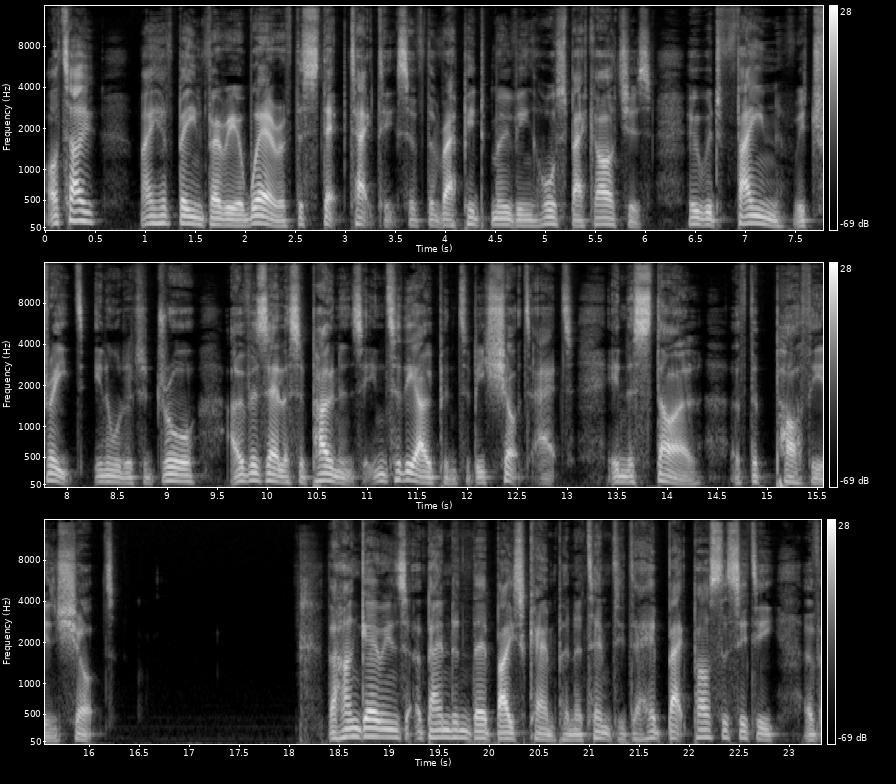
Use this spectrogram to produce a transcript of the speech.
Otto may have been very aware of the steppe tactics of the rapid moving horseback archers who would feign retreat in order to draw overzealous opponents into the open to be shot at in the style of the Parthian shot. The Hungarians abandoned their base camp and attempted to head back past the city of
